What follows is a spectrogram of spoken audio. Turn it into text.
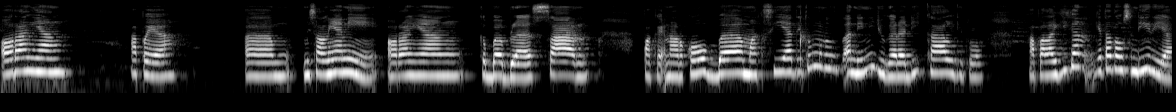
Orang yang apa ya um, misalnya nih orang yang kebablasan pakai narkoba maksiat itu menurut Andini juga radikal gitu loh. Apalagi kan kita tahu sendiri ya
